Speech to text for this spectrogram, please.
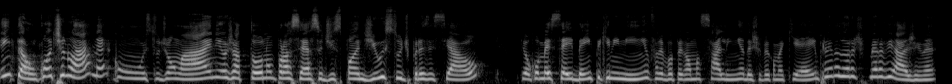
Então, continuar, né, com o estúdio online. Eu já tô num processo de expandir o estúdio presencial. Porque eu comecei bem pequenininho. Falei, vou pegar uma salinha, deixa eu ver como é que é. Empreendedora de primeira viagem, né?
